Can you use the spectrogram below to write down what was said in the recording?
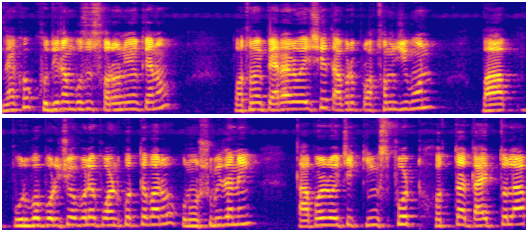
দেখো, ক্ষুদিরাম বসু স্মরণীয় কেন? প্রথমে প্যারা রয়েছে, তারপরে প্রথম জীবন বা পূর্ব পরিচয় বলে পয়েন্ট করতে পারো, কোনো অসুবিধা নেই। তারপরে রয়েছে কিংসফোর্ট হত্যার দায়িত্ব লাভ।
